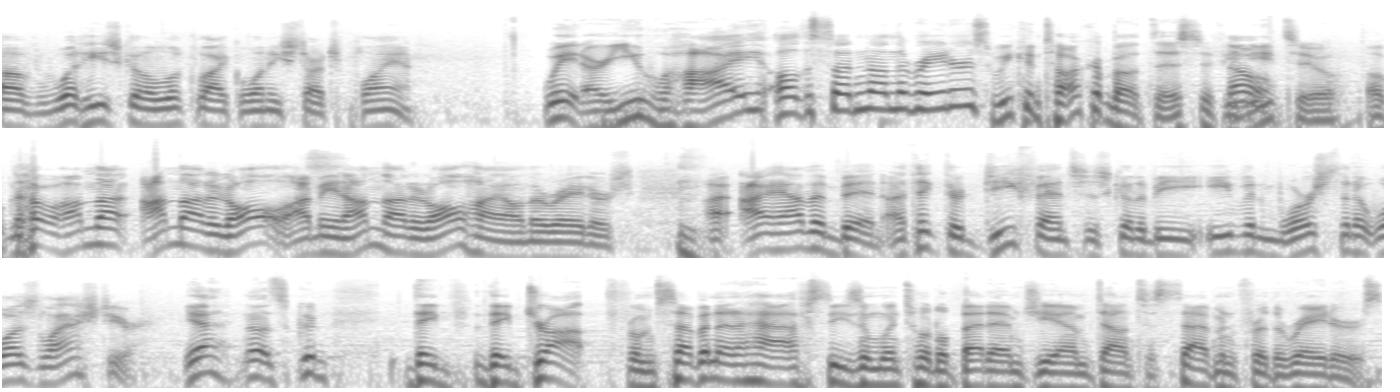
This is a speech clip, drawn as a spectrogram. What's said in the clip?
of what he's going to look like when he starts playing. Wait, are you high all of a sudden on the Raiders? We can talk about this if you No. need to. Okay. No, I'm not. I'm not at all. I mean, I'm not at all high on the Raiders. I, I haven't been. I think their defense is going to be even worse than it was last year. Yeah, no, it's good. They've they've dropped from seven and a half season win total bet MGM down to seven for the Raiders.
